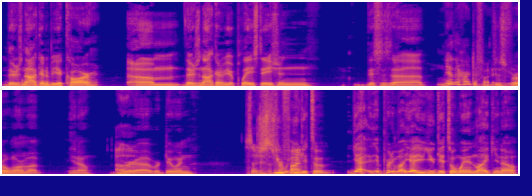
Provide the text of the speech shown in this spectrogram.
there's not going to be a car. Um, there's not going to be a PlayStation. This is uh Yeah, they're hard to find. just yeah. for a warm up. You know, Oh. we're uh, we're doing. so just You, for fun. you get to yeah, pretty much yeah. You, you get to win like you know.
